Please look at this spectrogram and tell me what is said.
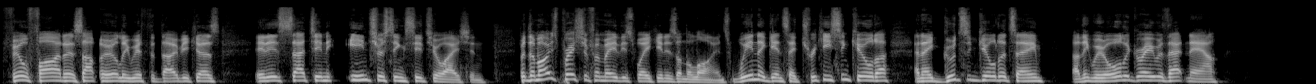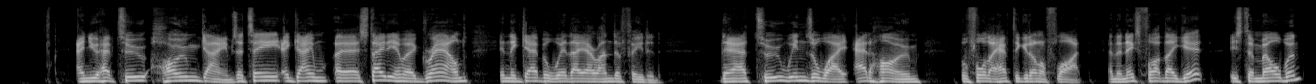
Phil fired us up early with it, though, because it is such an interesting situation. But the most pressure for me this weekend is on the Lions. Win against a tricky St Kilda and a good St Kilda team. I think we all agree with that now. And you have two home games, a team, a game, a stadium, a ground in the Gabba where they are undefeated. They are two wins away at home before they have to get on a flight. And the next flight they get is to Melbourne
